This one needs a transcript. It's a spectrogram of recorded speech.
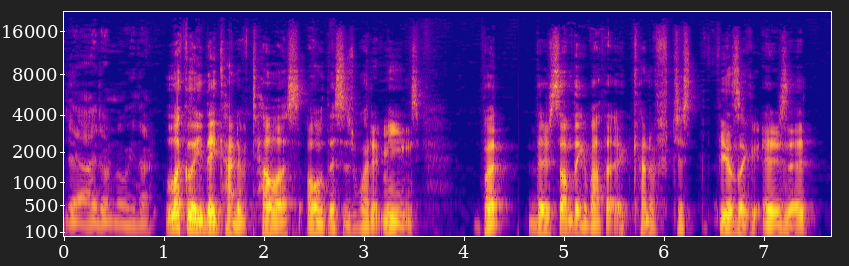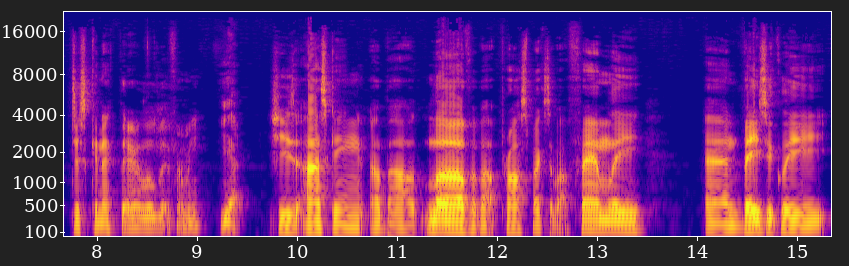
yeah, I don't know either. Luckily, they kind of tell us, oh, this is what it means. But there's something about that. It kind of just feels like there's a disconnect there a little bit for me. Yeah. She's asking about love, about prospects, about family, and basically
